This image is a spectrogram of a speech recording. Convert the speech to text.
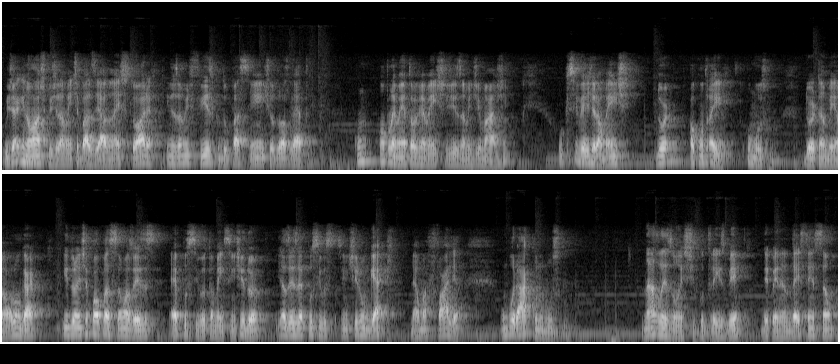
O diagnóstico geralmente é baseado na história e no exame físico do paciente ou do atleta, com complemento, obviamente, de exame de imagem. O que se vê geralmente? Dor ao contrair o músculo, dor também ao alongar, e durante a palpação, às vezes, é possível também sentir dor, e às vezes é possível sentir um gap, né, uma falha, um buraco no músculo. Nas lesões tipo 3B, dependendo da extensão,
